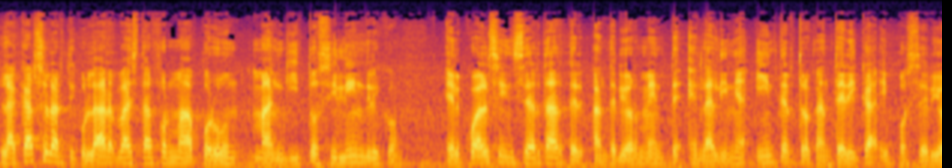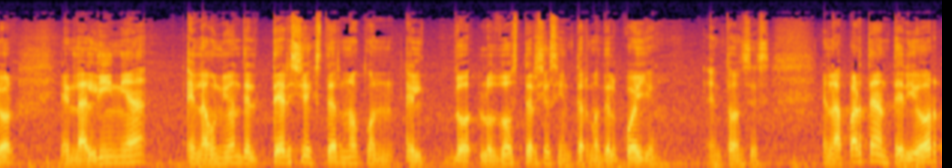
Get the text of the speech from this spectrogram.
La cápsula articular va a estar formada por un manguito cilíndrico, el cual se inserta anteriormente en la línea intertrocantérica y posterior en la línea en la unión del tercio externo con los dos tercios internos del cuello. Entonces, en la parte anterior,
